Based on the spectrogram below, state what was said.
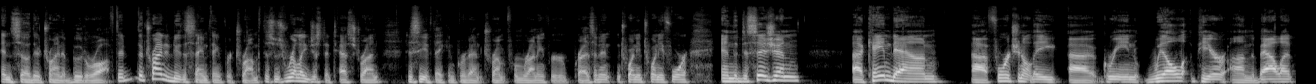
And so they're trying to boot her off. They're, they're, trying to do the same thing for Trump. This was really just a test run to see if they can prevent Trump from running for president in 2024. And the decision uh, came down. Uh, fortunately, uh, Greene will appear on the ballot.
